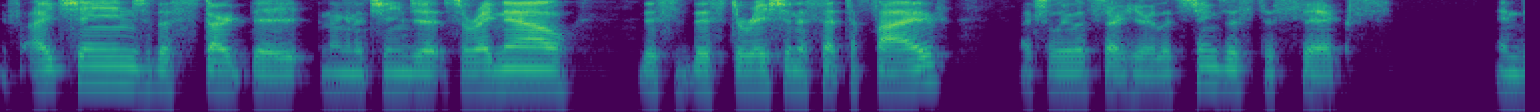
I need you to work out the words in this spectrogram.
if I change the start date, and I'm going to change it. So right now, this this duration is set to five. Actually, let's start here. Let's change this to six. And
